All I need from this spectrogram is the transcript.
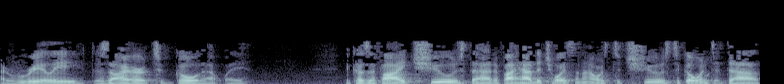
I really desire to go that way. Because if I choose that, if I had the choice and I was to choose to go into death,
